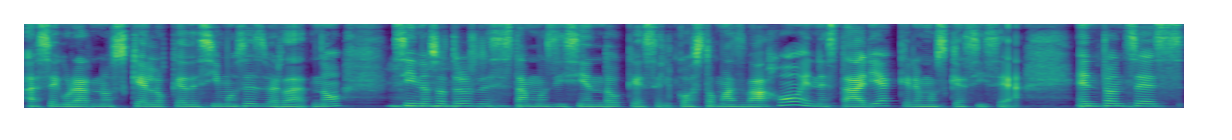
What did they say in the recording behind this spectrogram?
asegurarnos que lo que decimos es verdad, ¿no? Si nosotros les estamos diciendo que es el costo más bajo en esta área, queremos que así sea. Entonces,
